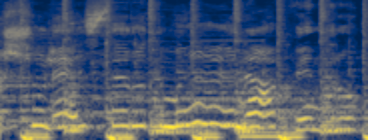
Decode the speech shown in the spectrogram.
Nașule, sărut mâna pentru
